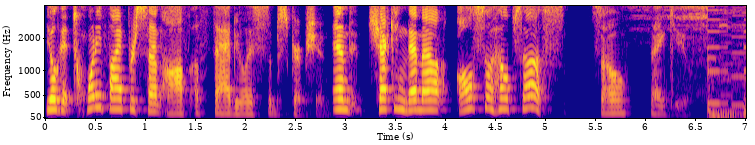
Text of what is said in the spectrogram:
you'll get 25% off a fabulous subscription. And checking them out also helps us. So, thank you.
